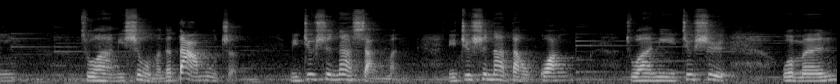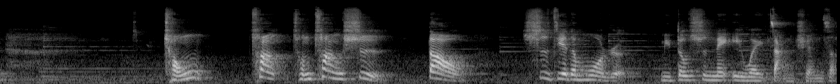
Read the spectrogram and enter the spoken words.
音。主啊，你是我们的大牧者，你就是那扇门，你就是那道光。主啊，你就是我们从创从创世到世界的末日，你都是那一位掌权者。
